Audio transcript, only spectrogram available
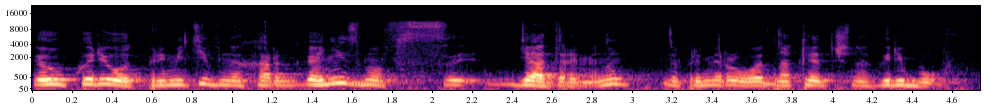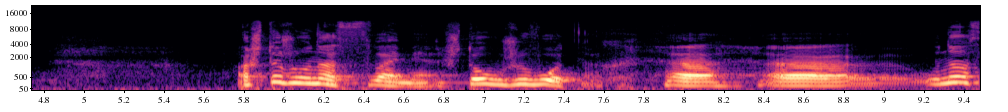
эукариот, примитивных организмов с ядрами, ну, например, у одноклеточных грибов. А что же у нас с вами? Что у животных? А, а, у нас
